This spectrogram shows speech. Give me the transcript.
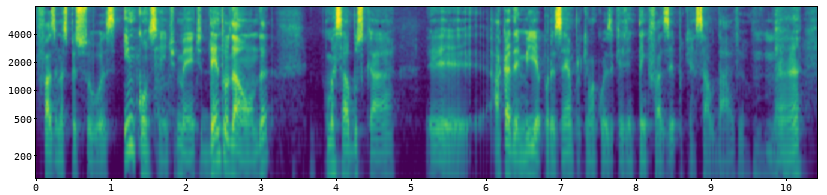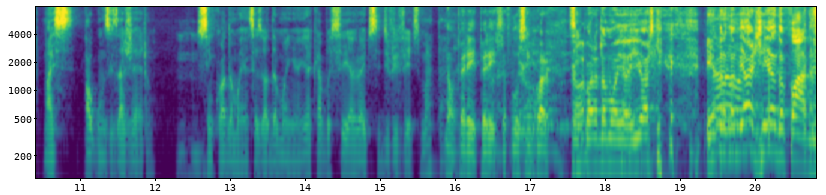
fazendo as pessoas inconscientemente, dentro da onda, começar a buscar é, academia, por exemplo, que é uma coisa que a gente tem que fazer porque é saudável, uhum. né? mas alguns exageram. 5 uhum. horas da manhã, 6 horas da manhã, e acaba se, ao invés de se de viver, se matar. Não, né? peraí, peraí. Você falou 5 horas, cinco horas da manhã aí, eu acho que entra não. na minha agenda, padre.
